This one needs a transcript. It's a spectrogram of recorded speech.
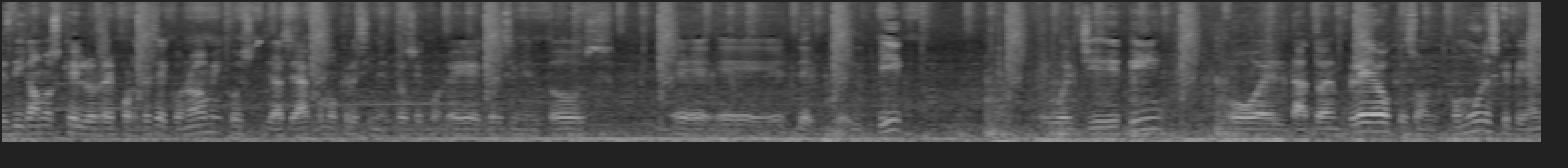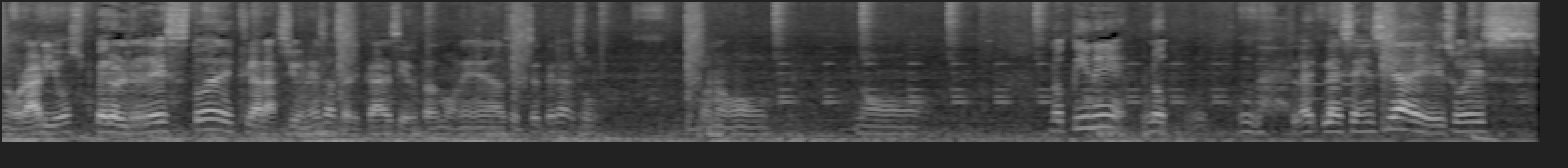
es digamos que los reportes económicos, ya sea como crecimientos, eh, eh, del PIB o el GDP o el dato de empleo, que son comunes, que tienen horarios, pero el resto de declaraciones acerca de ciertas monedas, etcétera, eso, no, no, no tiene, no, la esencia de eso es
